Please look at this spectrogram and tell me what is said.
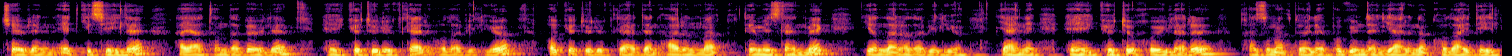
çevrenin etkisiyle hayatında böyle e, kötülükler olabiliyor. O kötülüklerden arınmak, temizlenmek yıllar alabiliyor. Yani e, kötü huyları kazımak da öyle bugünden yarına kolay değil.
